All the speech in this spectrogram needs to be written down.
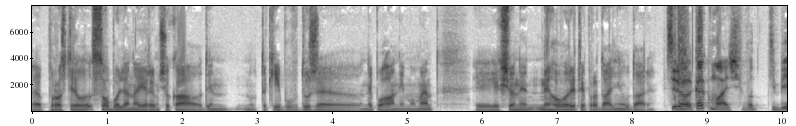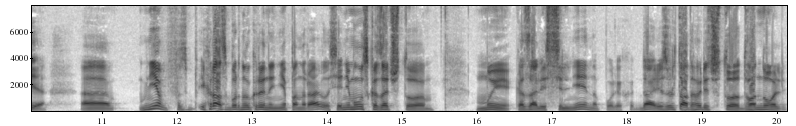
Е, простріл Соболя на Яремчука один ну, такий був дуже непоганий момент, е, якщо не не говорити про дальні удари. Серега, як матч? Вот тебе. Мне игра сборной Украины не понравилась. Я не могу сказать, что мы казались сильнее на поле. Да, результат говорит, что 2-0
